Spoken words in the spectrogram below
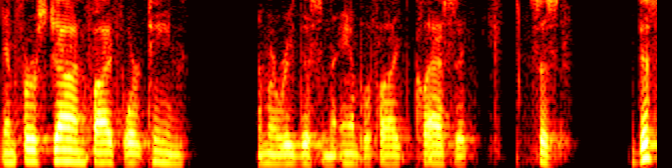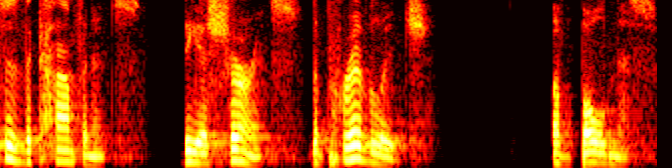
In 1 John 5:14, I'm going to read this in the Amplified Classic. Says, This is the confidence, the assurance, the privilege of boldness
